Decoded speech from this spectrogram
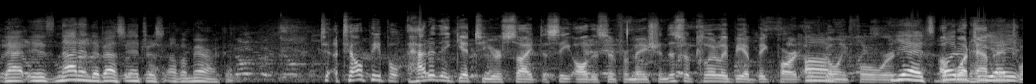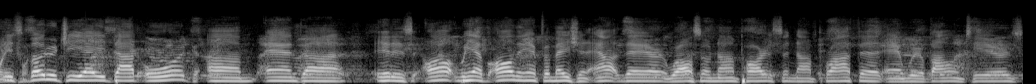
that is not in the best interest of America. T- tell people how do they get to your site to see all this information? This will clearly be a big part of Um, going forward. Yeah, it's of in voterga. It's 2020. voterga.org, um, and uh, it is all. We have all the information out there. We're also nonpartisan, nonprofit, and we're volunteers,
